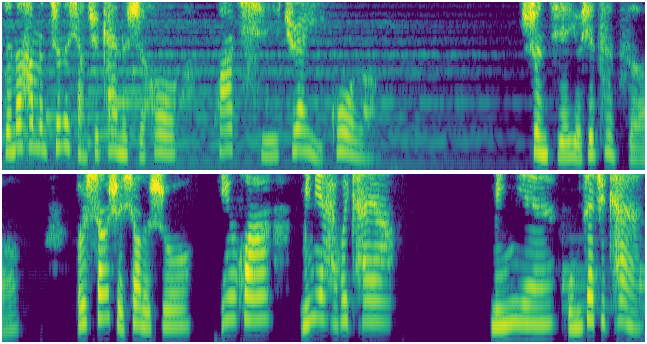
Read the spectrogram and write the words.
等到他们真的想去看的时候。花期居然已过了，顺杰有些自责，而商雪笑的说：“樱花明年还会开啊，明年我们再去看。”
